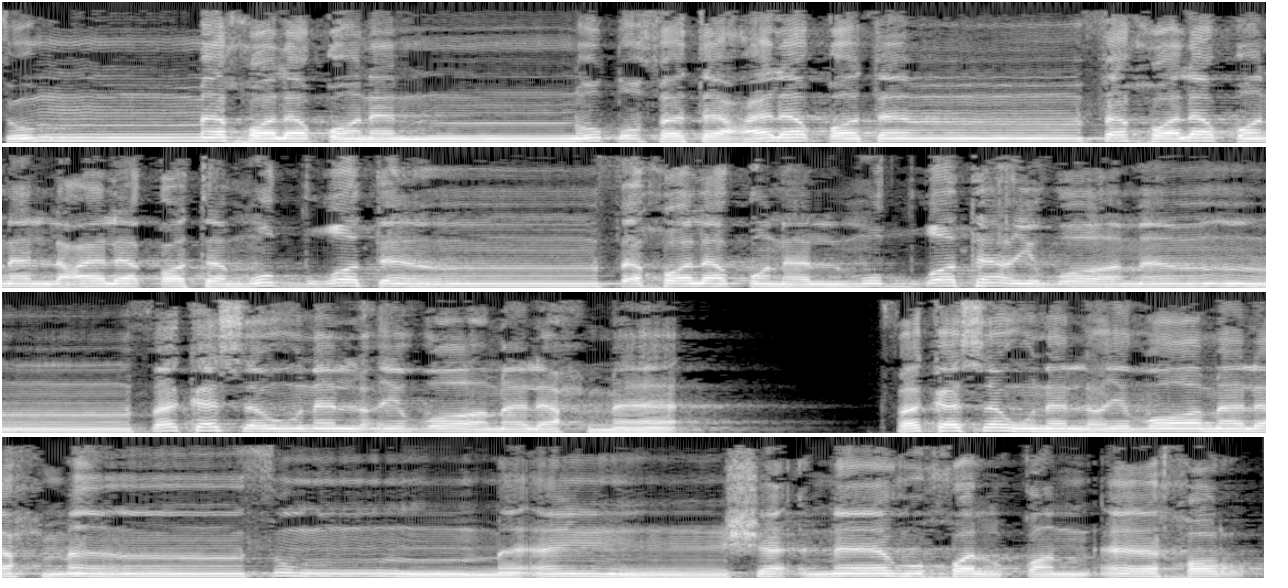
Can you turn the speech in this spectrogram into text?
ثُمَّ خَلَقْنَا النُّطْفَةَ عَلَقَةً فَخَلَقْنَا الْعَلَقَةَ مُضْغَةً فَخَلَقْنَا الْمُضْغَةَ عِظَامًا فَكَسَوْنَا الْعِظَامَ لَحْمًا فكسونا العظام لحما ثم أنشأناه خلقا آخر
